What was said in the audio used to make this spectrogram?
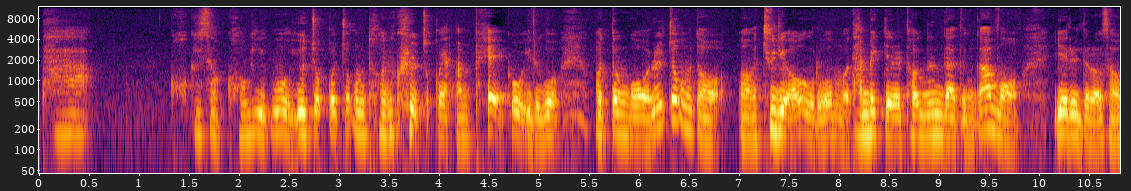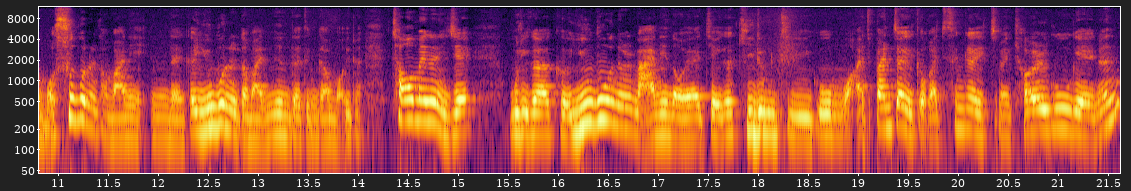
다 거기서 거기고 요쪽 거 조금 더 넣고 요쪽 거 약간 빼고 이러고 어떤 거를 조금 더 어, 주력으로 뭐 단백질을 더 넣는다든가 뭐 예를 들어서 뭐 수분을 더 많이 넣는다든가 유분을 더 많이 넣는다든가 뭐 이런 처음에는 이제 우리가 그 유분을 많이 넣어야지 얘가 기름지고 뭐 아주 반짝일 것 같이 생각했지만 결국에는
